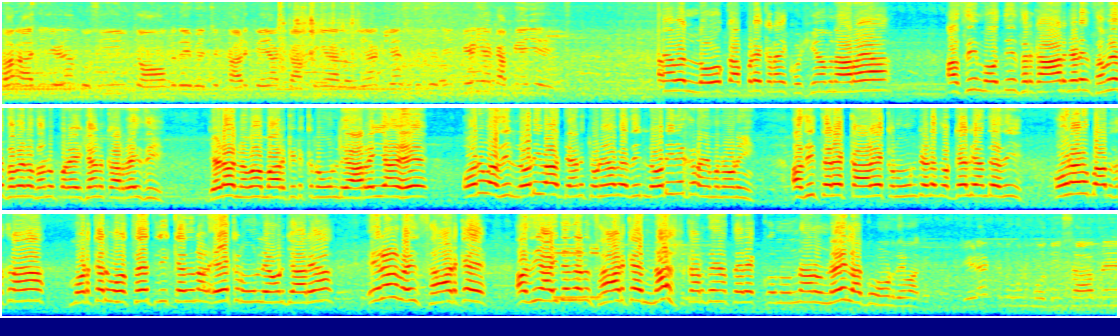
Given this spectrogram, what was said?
Sir, ਅੱਜ ਜਿਹੜਾ ਤੁਸੀਂ ਚੌਂਕ ਦੇ ਵਿੱਚ ਖੜ ਕੇ ਆ ਕਾਪੀਆਂ ਲਾਉਣੀਆਂ, ਕਿਸ ਵਿਸ਼ੇ ਦੀ, ਕਿਹੜੀਆਂ ਕਾਪੀਆਂ ਜੀ ਇਹ? ਐਵੇਂ ਲੋਕ ਆਪਣੇ ਘਰਾਂ 'ਚ ਖੁਸ਼ੀਆਂ ਮਨਾ ਰਹੇ ਆ। ਅਸੀਂ ਮੋਦੀ ਸਰਕਾਰ ਜਿਹੜੇ ਸਮੇਂ-ਸਮੇਂ ਨਾਲ ਸਾਨੂੰ ਪਰੇਸ਼ਾਨ ਕਰ ਰਹੀ ਸੀ, ਜਿਹੜਾ ਨਵਾਂ ਮਾਰਕੀਟ ਕਾਨੂੰਨ ਲਿਆ ਰਹੀ ਆ ਇਹ, ਉਹਨੂੰ ਅਸੀਂ ਲੋਹੜੀ ਵਾਲਾ ਦਿਨ ਚੁਣਿਆ ਵੀ ਅਸੀਂ ਲੋਹੜੀ ਨਹੀਂ ਘਰਾਂ ਮਨਾਉਣੀ। ਅਸੀਂ ਤੇਰੇ ਕਾਲੇ ਕਾਨੂੰਨ ਜਿਹੜੇ ਤੋਂ ਅੱਗੇ ਲਿਆਂਦੇ ਸੀ, ਉਹਨਾਂ ਨੂੰ ਵਾਪਸ ਕਰਾਇਆ। ਮੁੜ ਕੇ ਉਸੇ ਤਰੀਕੇ ਦੇ ਨਾਲ ਇਹ ਕਾਨੂੰਨ ਲਿਆਉਣ ਜਾ ਰਿਹਾ। ਇਹਨਾਂ ਨੂੰ ਵੀ ਸਾੜ ਕੇ ਅਸੀਂ ਅੱਜ ਦੇ ਦਿਨ ਸਾੜ ਕੇ ਨਸ਼ਟ ਕਰਦੇ ਆ ਤੇਰੇ ਕਾਨੂੰਨਾਂ ਨੂੰ ਨਹੀਂ ਲਾਗੂ ਹੋਣ ਦੇਵਾਂਗੇ। ਜਿਹੜਾ ਕਾਨੂੰਨ ਮੋਦੀ ਸਾਹਿਬ ਨੇ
